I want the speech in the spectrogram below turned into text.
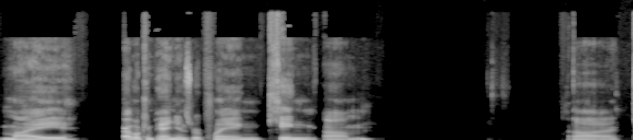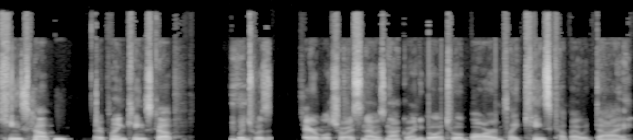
my travel companions were playing King um uh King's Cup. They're playing King's Cup, Mhm. which was terrible choice, and I was not going to go to a bar and play King's Cup. I would die.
